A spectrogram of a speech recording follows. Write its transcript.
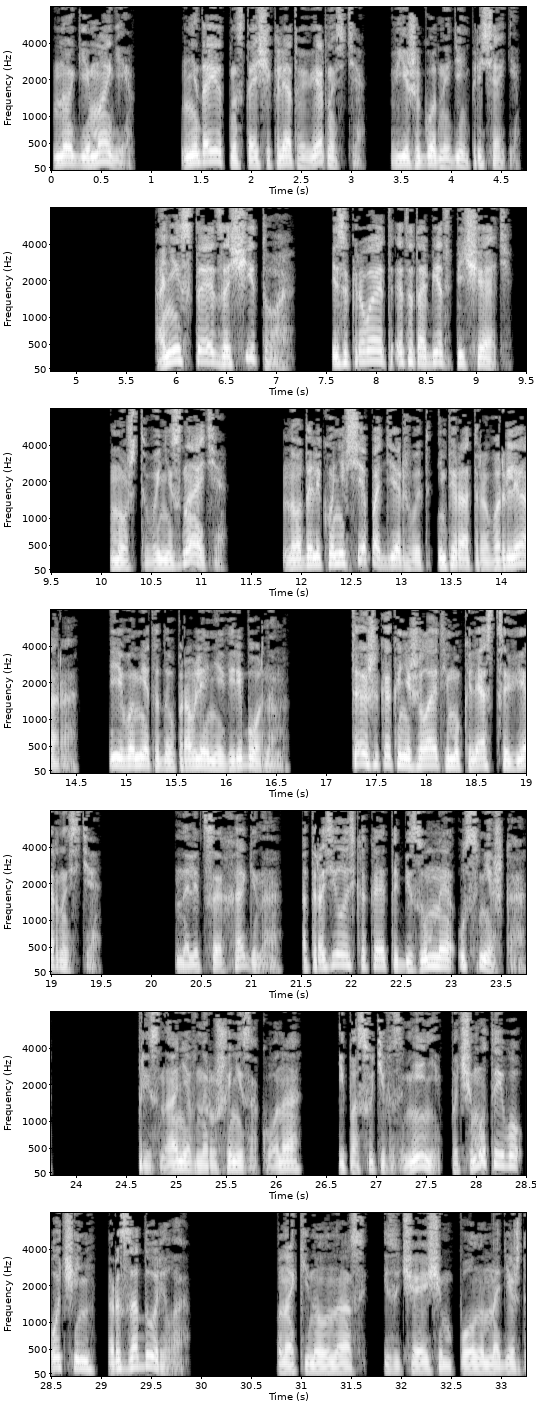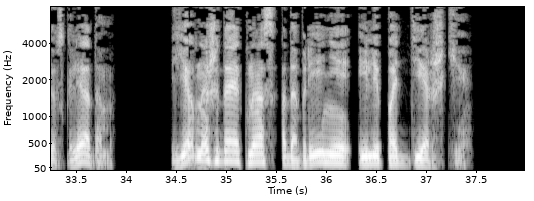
Многие маги не дают настоящей клятвы верности в ежегодный день присяги. Они ставят защиту и закрывают этот обед в печать. Может, вы не знаете, но далеко не все поддерживают императора Варлиара и его методы управления Вереборном, так же, как и не желают ему клясться верности. На лице Хагена отразилась какая-то безумная усмешка. Признание в нарушении закона и, по сути, в измене почему-то его очень разодорило. Он окинул нас изучающим полным надежды взглядом, явно ожидает нас одобрения или поддержки.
